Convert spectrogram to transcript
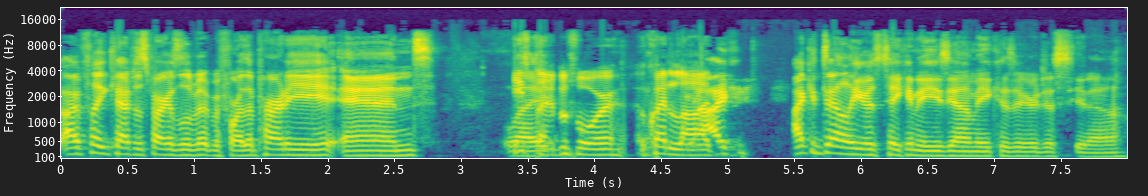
I played CaptainSparklez a little bit before the party, and he's played before quite a lot I I could tell he was taking it easy on me because we were just you know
